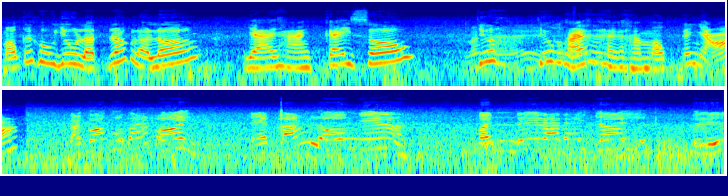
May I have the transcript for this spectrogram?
một cái khu du lịch rất là lớn dài hàng cây số chứ chứ không phải một cái nhỏ. Bà con của bác ơi đẹp lắm luôn nha. Mình đi ra đây chơi biển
